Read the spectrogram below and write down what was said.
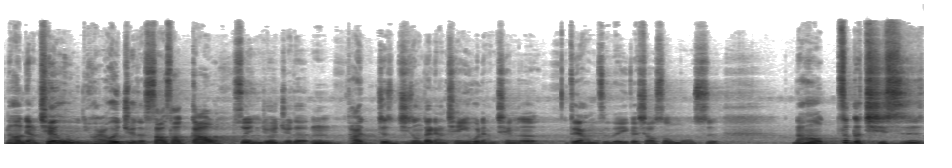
然后两千五你还会觉得稍稍高，所以你就会觉得，嗯，它就是集中在两千一或两千二这样子的一个销售模式。然后这个其实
